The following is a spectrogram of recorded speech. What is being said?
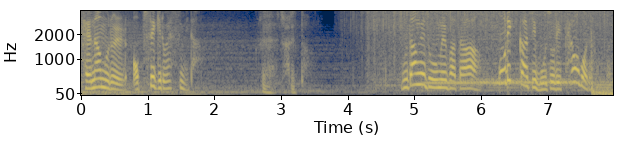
대나무를 없애기로 했습니다. 그래, 잘했다. 무당의 도움을 받아 뿌리까지 모조리 태워버렸어요.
